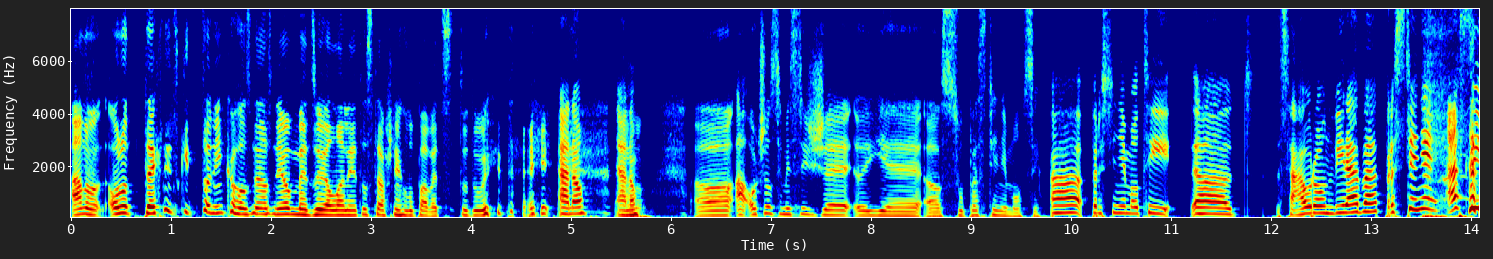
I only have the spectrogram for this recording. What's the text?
áno, ono technicky to nikoho z nás neobmedzuje, len je to strašne hlúpa vec to do it, hej. Áno, áno. Uh, a o čom si myslíš, že je, uh, sú prstenie moci? A prstenie moci uh, Sauron vyrába prstenie? Asi?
